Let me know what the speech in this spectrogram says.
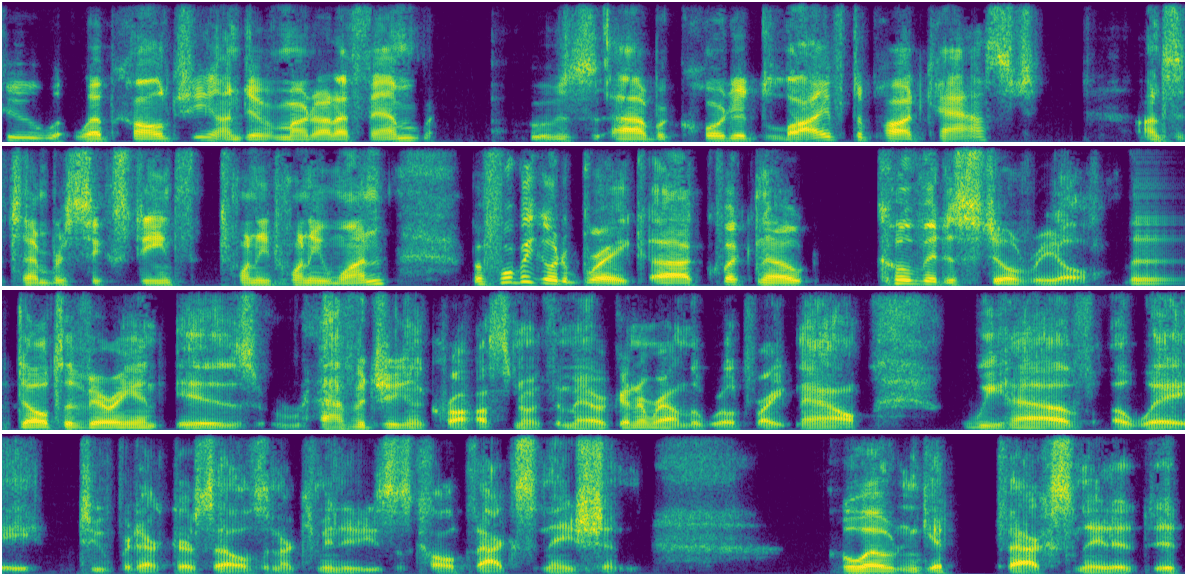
to Webcology on WMR.fm. It was uh, recorded live to podcast on September 16th, 2021. Before we go to break, a uh, quick note COVID is still real. The Delta variant is ravaging across North America and around the world right now. We have a way to protect ourselves and our communities. It's called vaccination. Go out and get vaccinated. It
